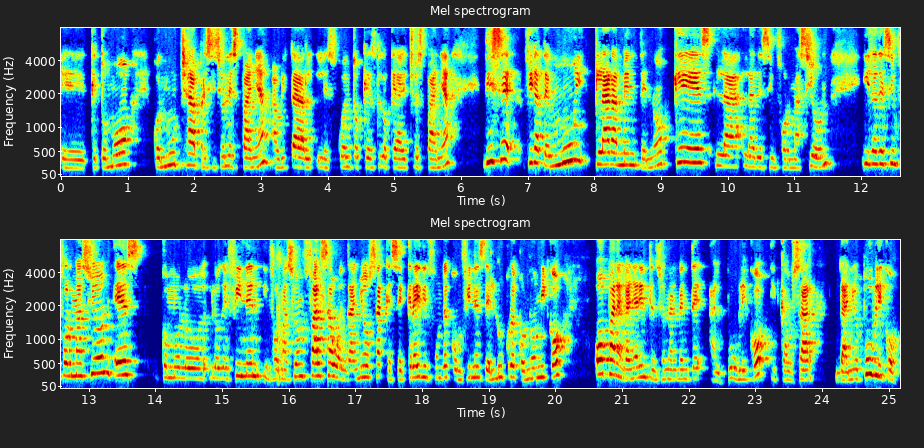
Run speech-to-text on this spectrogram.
eh, que tomó con mucha precisión España, ahorita les cuento qué es lo que ha hecho España, dice, fíjate, muy claramente, ¿no? ¿Qué es la, la desinformación? Y la desinformación es como lo, definen, información falsa o engañosa que se cree y difunde con fines de lucro económico o para engañar intencionalmente al público y causar daño público.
